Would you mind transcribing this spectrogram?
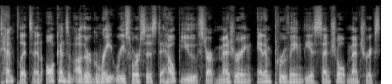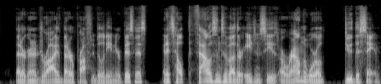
templates, and all kinds of other great resources to help you start measuring and improving the essential metrics that are going to drive better profitability in your business. And it's helped thousands of other agencies around the world do the same.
